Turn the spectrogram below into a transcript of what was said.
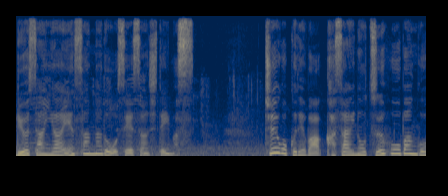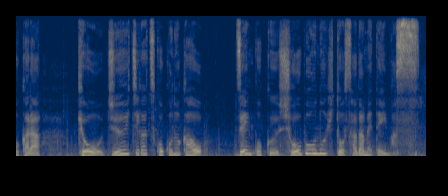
硫酸や塩酸などを生産しています。中国では火災の通報番号から今日11月9日を全国消防の日と定めています。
